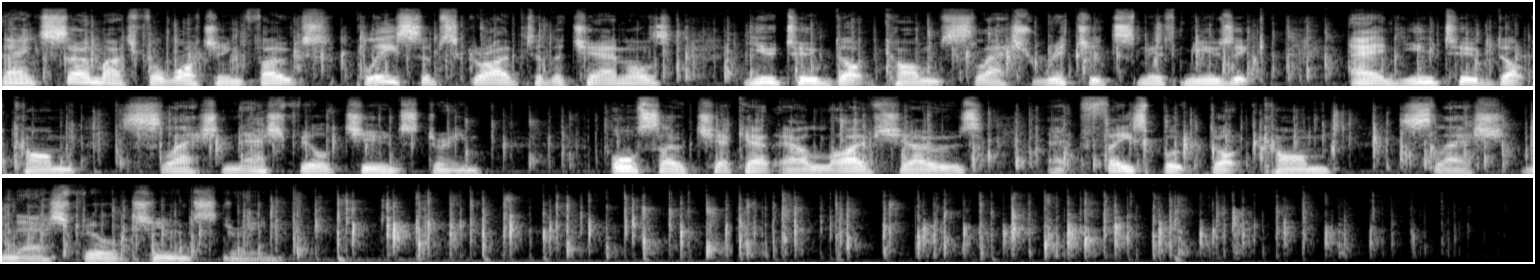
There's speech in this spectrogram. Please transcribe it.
Thanks so much for watching, folks. Please subscribe to the channels youtube.com slash Richard and youtube.com slash Nashville TuneStream. Also, check out our live shows at facebook.com slash Nashville TuneStream.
